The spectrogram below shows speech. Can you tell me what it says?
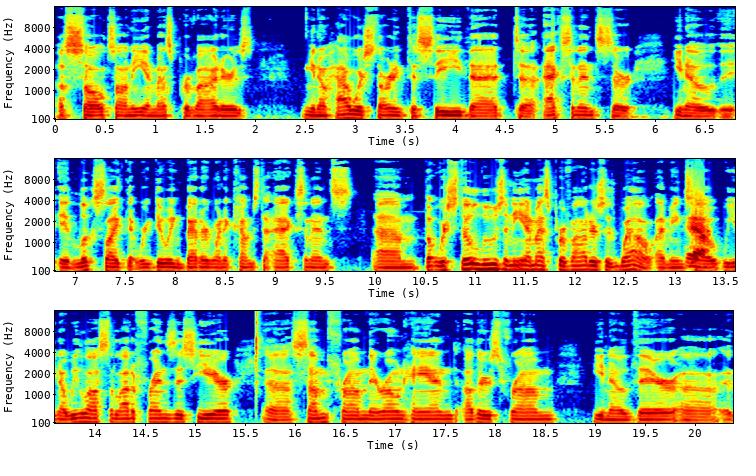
assaults on EMS providers you know how we're starting to see that uh, accidents are you know it looks like that we're doing better when it comes to accidents um, but we're still losing EMS providers as well. I mean, yeah. so you know, we lost a lot of friends this year. Uh, some from their own hand, others from you know, their uh,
